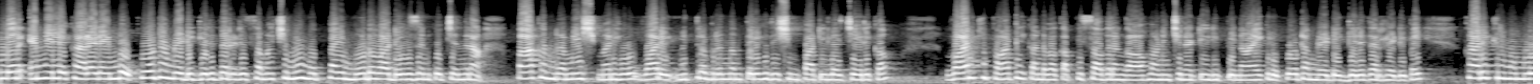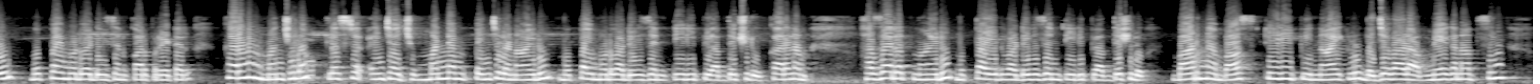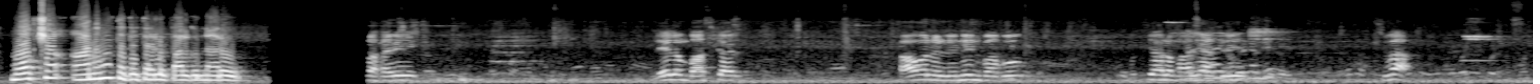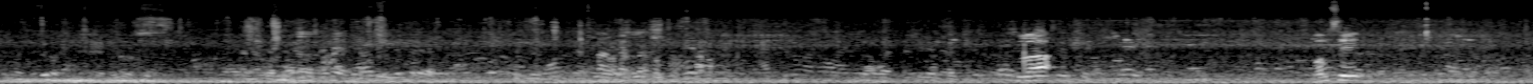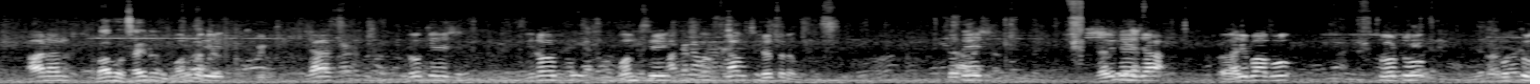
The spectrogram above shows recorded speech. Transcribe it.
Rural MLA కార్యాలయంలో కోటంరెడ్డి గిరిధర్రెడ్డి సమక్షంలో ముప్పై మూడవ డివిజన్కు చెందిన పాకం రమేష్ మరియు వారి మిత్ర బృందం తెలుగుదేశం పార్టీలో చేరిక వారికి పార్టీ కండవ కప్పి సాదరంగా ఆహ్వానించిన టీడీపీ నాయకులు కోటంరెడ్డి గిరిధర్ రెడ్డిపై కార్యక్రమంలో ముప్పై మూడవ division corporator Karanam Manjula cluster incharge Mannem Penchula Naidu ముప్పై మూడవ డివిజన్ టీడీపీ అధ్యక్షుడు కరణం హజారత్ నాయుడు ముప్పై ఐదవ డివిజన్ టీడీపీ అధ్యక్షులు బార్నా బాస్ టీడీపీ నాయకులు బెజవాడ మేఘనాథ్ సింగ్ మోక్ష ఆనంద్ తదితరులు పాల్గొన్నారు. లేలం భాస్కర్ కావల లెనిన్ బాబు ముత్యాల మాల్యాద్రి శివ. శివ వంశీ ఆనంద్ బాబు సైడ్ వంశీ యాస్ లోకేష్ వినోద్ వంశీ సతీష్ రవితేజ హరిబాబు చోటు ముత్తు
